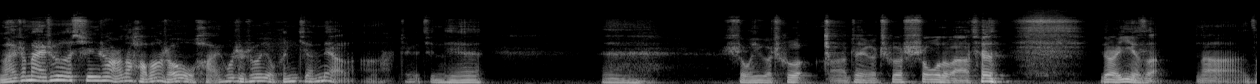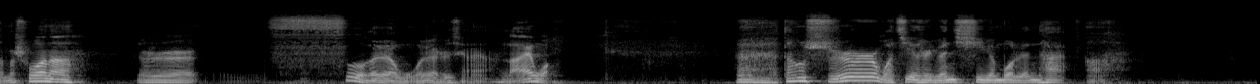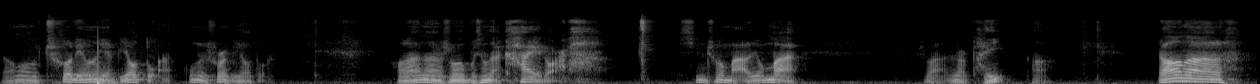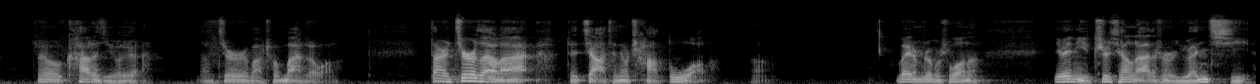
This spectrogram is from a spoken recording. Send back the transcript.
买车卖车，新车二的好帮手，海阔试车又和您见面了。啊！这个今天，嗯，收一个车啊，这个车收的吧，这有点意思。那怎么说呢？就是四个月、五个月之前呀，来过。哎，当时我记得是原漆、原玻璃、原胎啊，然后车龄也比较短，公里数也比较短。后来呢，说不行，再开一段吧。新车买了又卖，是吧？有点赔啊。然后呢，这又开了几个月，那今儿把车卖给我了。但是今儿再来，这价钱就差多了啊。为什么这么说呢？因为你之前来的是原漆，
